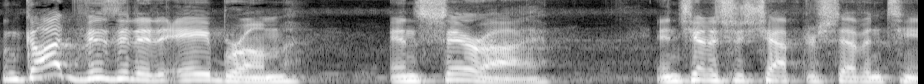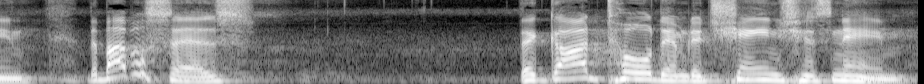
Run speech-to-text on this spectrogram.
When God visited Abram and Sarai in Genesis chapter 17, the Bible says that God told him to change his name.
